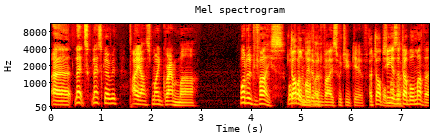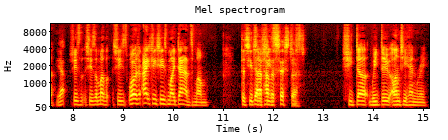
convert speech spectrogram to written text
Uh, let's let's go with. I asked my grandma. What advice? What Double one bit of advice would you give? A double She is a double mother. Yeah. She's she's a mother. She's well, actually, she's my dad's mum. Does your So have a sister? just- she does. We do. Auntie Henry.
